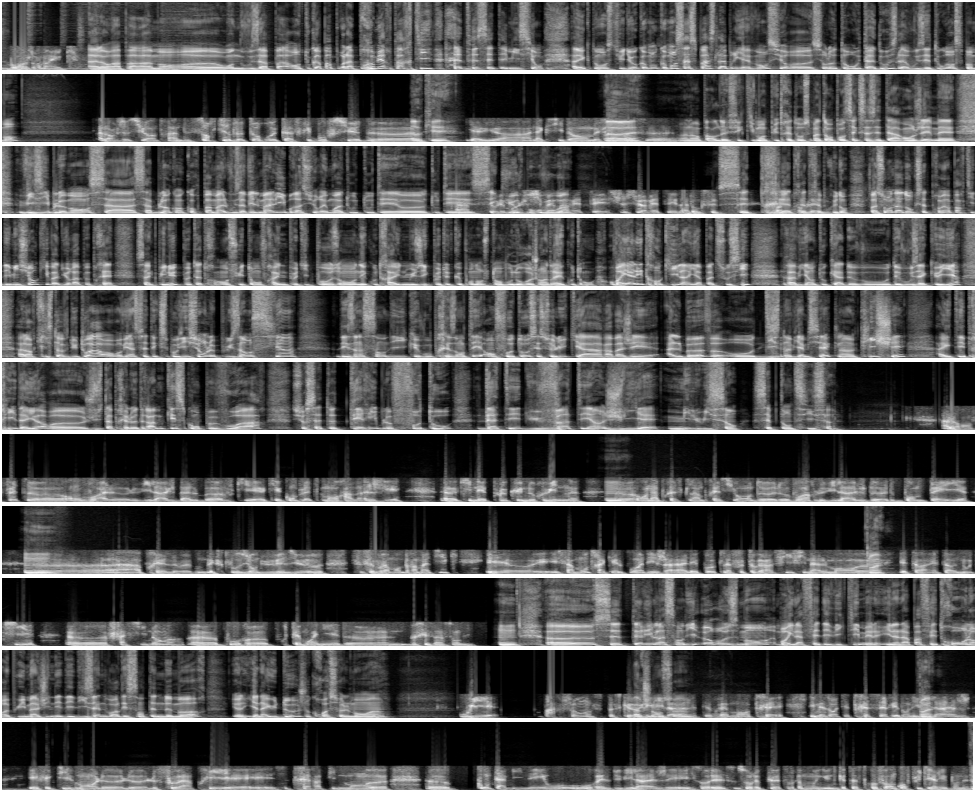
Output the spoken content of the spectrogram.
Bonjour Mike. Alors apparemment, euh, on ne vous a pas, en tout cas pas pour la première partie de cette émission avec nous en studio. Comment, ça se passe là brièvement sur, euh, sur l'autoroute A12 Là, vous êtes où en ce moment? Alors, je suis en train de sortir de l'autoroute à Fribourg-Sud. Euh, ok. Il y a eu un, accident, mais ça ah passe, euh, On parle effectivement depuis très tôt ce matin. On pensait que ça s'était arrangé, mais visiblement, ça, ça bloque encore pas mal. Vous avez le main libre, assurez-moi. Tout, tout est, euh, tout est sécur pour je vous. Même hein. arrêté, je suis arrêté là, donc c'est très, très, très prudent. De toute façon, on a donc cette première partie d'émission qui va durer à peu près 5 minutes. Peut-être ensuite, on fera une petite pause, on écoutera une musique. Peut-être que pendant ce temps, vous nous rejoindrez. Écoutez, on, va y aller tranquille, il hein, n'y a pas de souci. Ravi en tout cas de vous, de vous accueillir. Alors, Christophe Dutoit, on revient à cette Le plus ancien des incendies que vous présentez en photo, c'est celui qui a ravagé Albeuve au 19e siècle. Un cliché a été pris d'ailleurs euh, juste après le drame. Qu'est-ce qu'on peut voir sur cette terrible photo datée du 21 juillet 1876 alors en fait, euh, on voit le, village d'Albeuve qui est, qui est complètement ravagé, euh, qui n'est plus qu'une ruine. Mmh. Euh, on a presque l'impression de, de, voir le village de, de mmh. après l'explosion du Vésuve. C'est vraiment dramatique et, et, ça montre à quel point déjà à l'époque la photographie finalement ouais. est, un, est un outil fascinant pour, pour témoigner de, de ces incendies. Mmh. Ce terrible incendie, heureusement, bon, il a fait des victimes, mais il n'en a pas fait trop. On aurait pu imaginer des dizaines, voire des centaines de morts. Il y en a eu deux, je crois seulement. Hein. Oui, par chance, parce que les villages étaient vraiment très, les maisons étaient très serrées dans les villages. Et effectivement, le, le, le, feu a pris et, c'est très rapidement euh, euh, contaminé au, reste du village et, ça, aurait pu être vraiment une, catastrophe encore plus terrible. Ouais.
